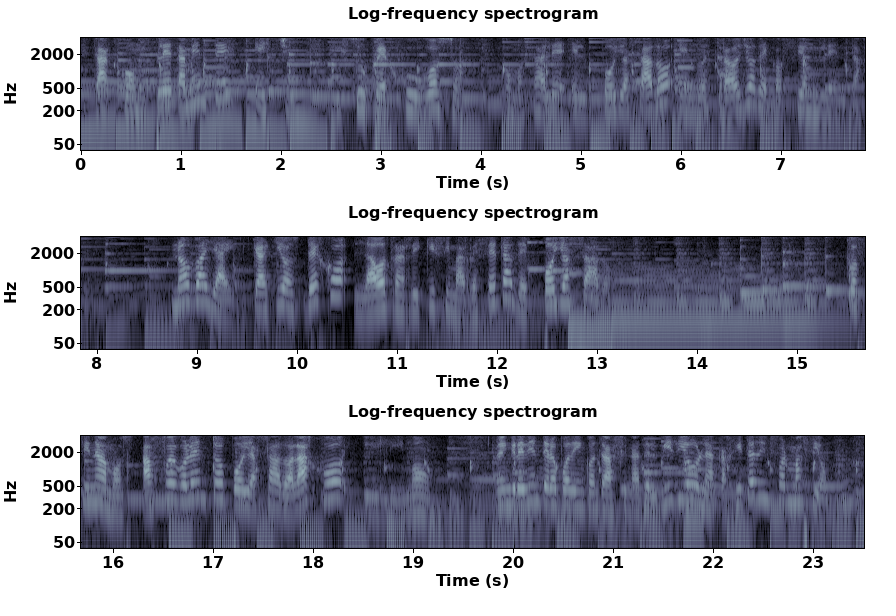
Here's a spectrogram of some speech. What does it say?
está completamente hecho y súper jugoso, como sale el pollo asado en nuestra olla de cocción lenta. No os vayáis, que aquí os dejo la otra riquísima receta de pollo asado. Cocinamos a fuego lento pollo asado al ajo y limón. Los ingredientes los podéis encontrar al final del vídeo en la cajita de información.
